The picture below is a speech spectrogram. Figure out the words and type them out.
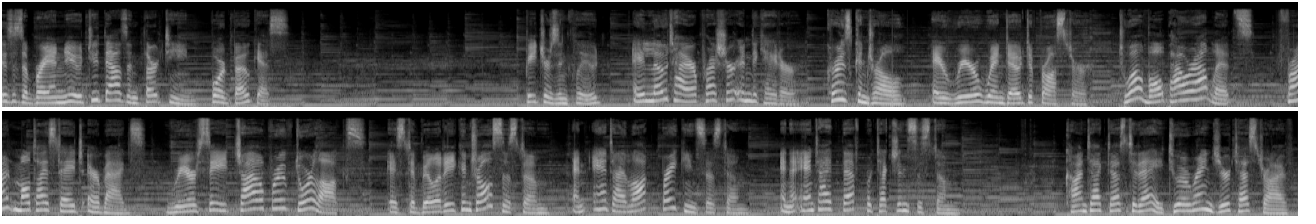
This is a brand new 2013 Ford Focus. Features include a low tire pressure indicator, cruise control, a rear window defroster, 12 volt power outlets, front multi-stage airbags, rear seat child-proof door locks, a stability control system, an anti-lock braking system, and an anti-theft protection system. Contact us today to arrange your test drive.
